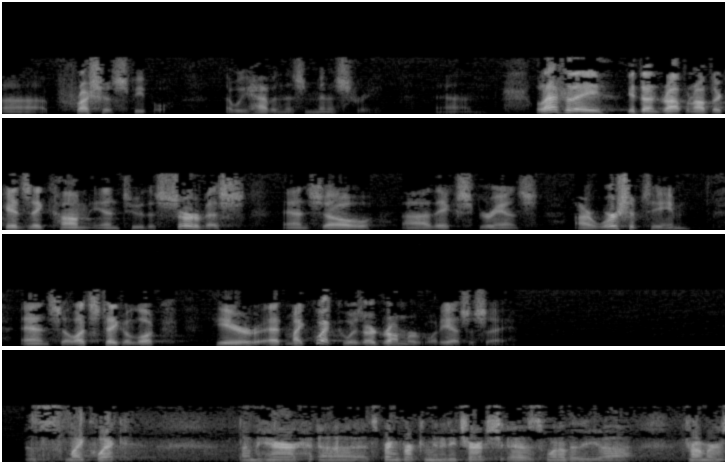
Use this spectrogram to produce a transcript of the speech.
uh, precious people that we have in this ministry. And, well, after they get done dropping off their kids, they come into the service, and so uh, they experience our worship team. And so let's take a look here at Mike Quick, who is our drummer, what he has to say. This is Mike Quick. I'm here uh, at Springbrook Community Church as one of the uh, drummers.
